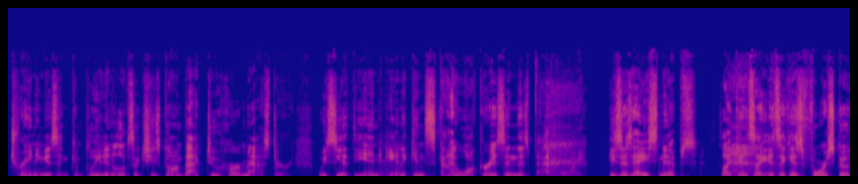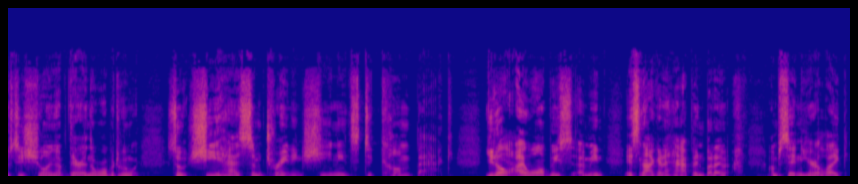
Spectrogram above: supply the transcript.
training is incomplete and it looks like she's gone back to her master. We see at the end Anakin Skywalker is in this bad boy. He says, "Hey, Snips." Like it's like it's like his force ghost is showing up there in the world between. So she has some training. She needs to come back. You know, I won't be I mean, it's not going to happen, but I'm I'm sitting here like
